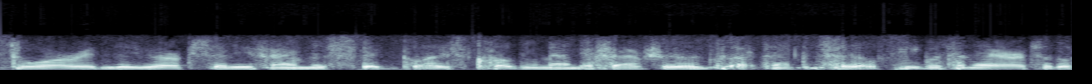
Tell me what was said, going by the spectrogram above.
store in New York City, famous big place, clothing manufacturer, I think, in sales. He was an heir to the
